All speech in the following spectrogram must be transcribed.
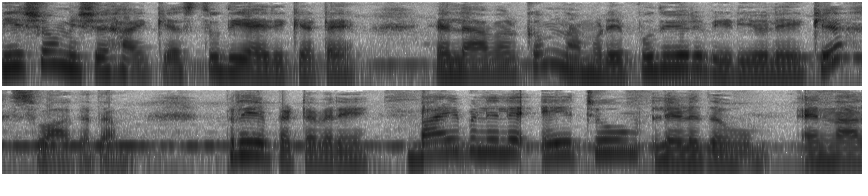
ഈശോ മിഷഹായ്ക്ക് സ്തുതിയായിരിക്കട്ടെ. എല്ലാവർക്കും നമ്മുടെ പുതിയൊരു വീഡിയോയിലേക്ക് സ്വാഗതം. പ്രിയപ്പെട്ടവരെ ബൈബിളിലെ ഏറ്റവും ലളിതവും എന്നാൽ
